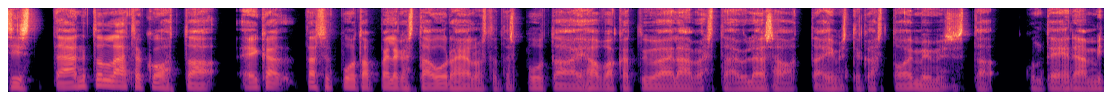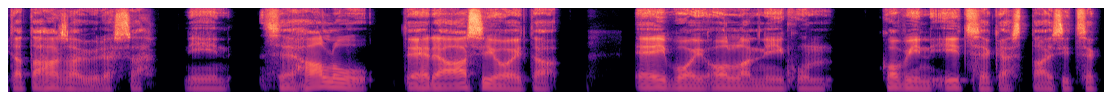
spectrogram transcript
siis tämä nyt on lähtökohta, eikä tässä puhuta pelkästään urheilusta, tässä puhutaan ihan vaikka työelämästä ja yleensä ottaa ihmisten kanssa toimimisesta, kun tehdään mitä tahansa yhdessä, niin se halu tehdä asioita ei voi olla niin kuin kovin itsekäs tai sitten se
